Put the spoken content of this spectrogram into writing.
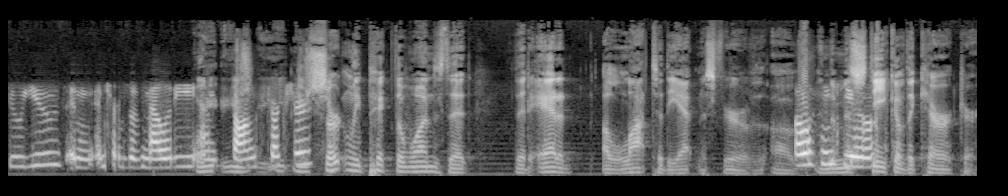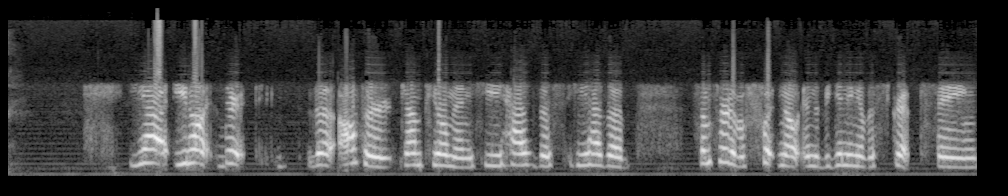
to use in in terms of melody Well, and you, song you- structure. you certainly picked the ones that that added a lot to the atmosphere of, of Oh, the thank you. mystique of the character. Yeah, you know, there, the author John Pielmeier, he has this. He has a some sort of a footnote in the beginning of the script saying,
